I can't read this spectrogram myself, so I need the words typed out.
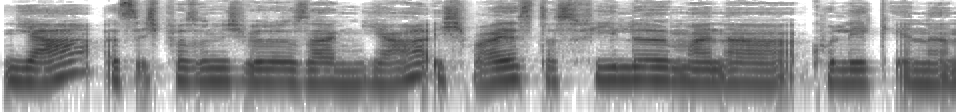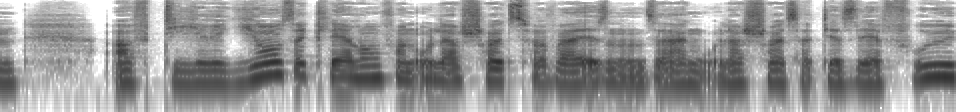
Ja, also ich persönlich würde sagen, ja. Ich weiß, dass viele meiner KollegInnen auf die Regierungserklärung von Olaf Scholz verweisen und sagen, Olaf Scholz hat ja sehr früh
